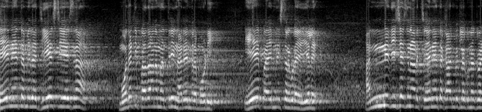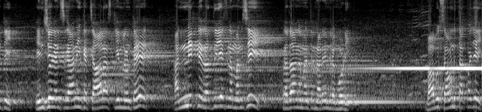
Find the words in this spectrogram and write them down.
చేనేత మీద జిఎస్టీ వేసిన మొదటి ప్రధానమంత్రి నరేంద్ర మోడీ. ఏ ప్రైమ్ మినిస్టర్ కూడా వేయలే. అన్ని తీసేసినాడు చేనేత కార్మికులకు ఉన్నటువంటి ఇన్సూరెన్స్ కానీ ఇంకా చాలా స్కీములు ఉంటే అన్నిటిని రద్దు చేసిన మనిషి ప్రధానమంత్రి నరేంద్ర మోడీ. బాబు సౌండ్ తక్కువ చేయి.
